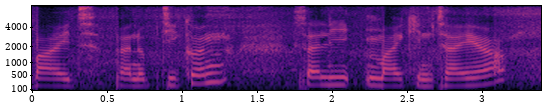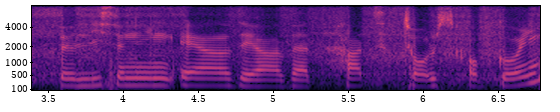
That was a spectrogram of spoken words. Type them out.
Byte Panopticon, Sally McIntyre, A Listening Air There That Hat Tolls of Going,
